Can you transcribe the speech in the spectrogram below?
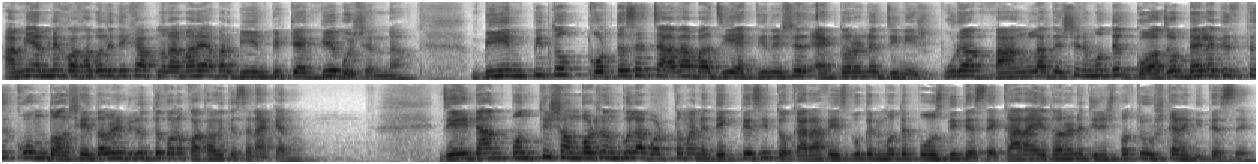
আমি এমনি কথা বলে দেখি আপনারা আমারে আবার বিএনপি ট্যাগ দিয়ে বসেন না। বিএনপি তো করতেছে চাঁদাবাজি, এক জিনিসের, এক ধরনের জিনিস। পুরা বাংলাদেশের মধ্যে গজব ডাইলা দিতেছে কোন দল? সেই দলের বিরুদ্ধে কোনো কথা হইতেছে না কেন? যে এই ডানপন্থী সংগঠনগুলা বর্তমানে দেখতেছি তো, কারা ফেসবুকের মধ্যে পোস্ট দিতেছে, কারা এই ধরনের জিনিসপত্র উস্কানি দিতেছে।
